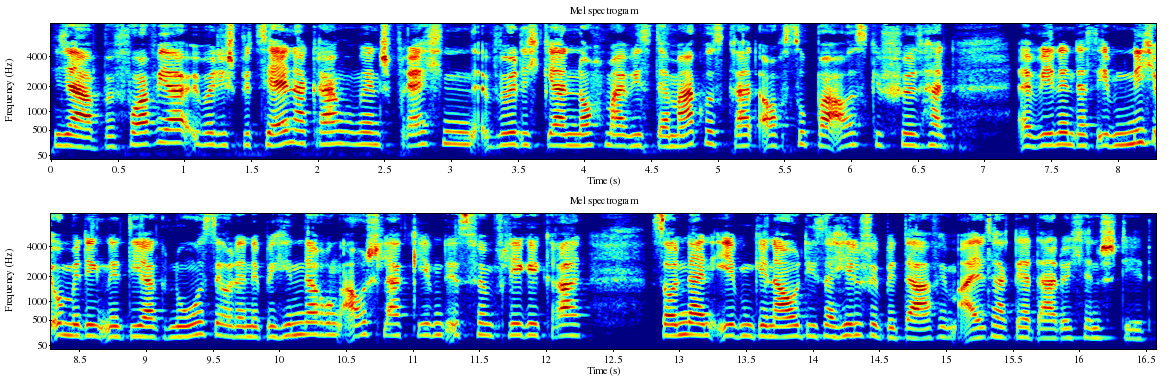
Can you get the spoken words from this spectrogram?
Ja, bevor wir über die speziellen Erkrankungen sprechen, würde ich gern nochmal, wie es der Markus gerade auch super ausgeführt hat, erwähnen, dass eben nicht unbedingt eine Diagnose oder eine Behinderung ausschlaggebend ist für einen Pflegegrad, sondern eben genau dieser Hilfebedarf im Alltag, der dadurch entsteht.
